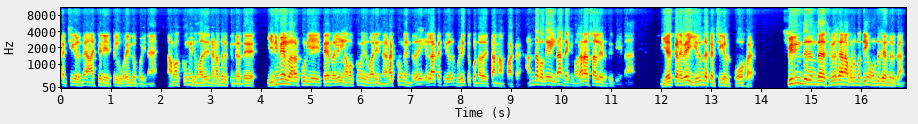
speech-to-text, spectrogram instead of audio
கட்சிகளுமே ஆச்சரியத்தில் உறைந்து போயின. நமக்கும் இது மாதிரி நடந்திருக்கின்றது. இனிமேல் வரக்கூடிய தேர்தலில் நமக்கும் இது மாதிரி நடக்கும் என்று எல்லா கட்சிகளும் விழித்து கொண்டதைத்தான் நான் பார்க்கிறேன். அந்த வகையில் தான் இன்றைக்கு மகாராஷ்டிராவில் எடுத்துக்கிட்டீங்கன்னா ஏற்கனவே இருந்த கட்சிகள் போக பிரிந்திருந்த சிவசேனா குடும்பத்தையும் ஒன்று சேர்ந்திருக்காங்க.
